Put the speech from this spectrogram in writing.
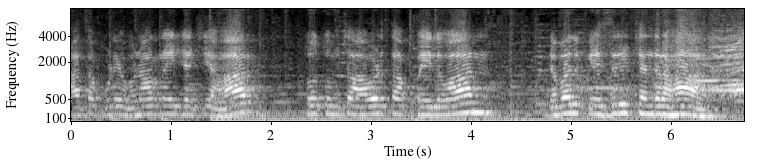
आता पुढे होणार नाही ज्याची हार तो तुमचा आवडता पैलवान डबल केसरी चंद्रहार.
